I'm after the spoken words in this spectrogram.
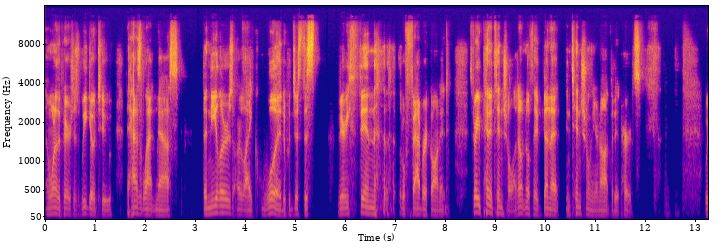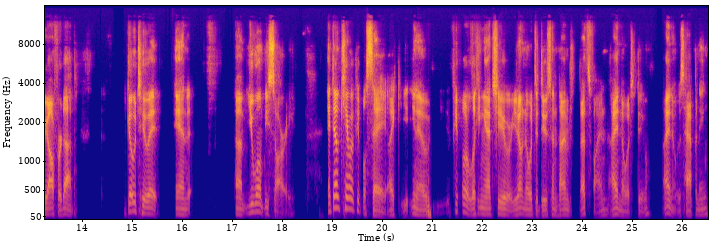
And one of the parishes we go to that has a Latin mass, the kneelers are like wood with just this very thin little fabric on it. It's very penitential. I don't know if they've done that intentionally or not, but it hurts. We offered up. Go to it and um, you won't be sorry. And don't care what people say. Like, you know, people are looking at you or you don't know what to do sometimes, that's fine. I know what to do. I know what was happening.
